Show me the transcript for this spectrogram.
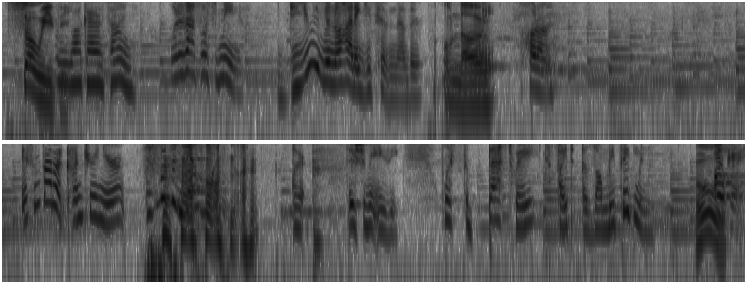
So easy. Block at a time. What is that supposed to mean? Do you even know how to get to the nether? Oh no. Wait, hold on. Isn't that a country in Europe? Oh no. Okay, this should be easy. What's the best way to fight a zombie pigman? Ooh. Okay,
